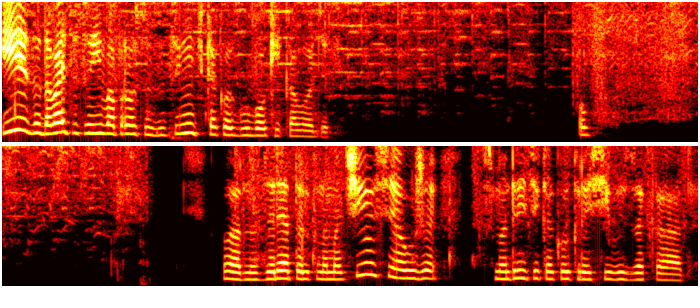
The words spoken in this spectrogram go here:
И задавайте свои вопросы. Зацените, какой глубокий колодец. Оп. Ладно, заряд только намочился, а уже... Смотрите, какой красивый закат.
